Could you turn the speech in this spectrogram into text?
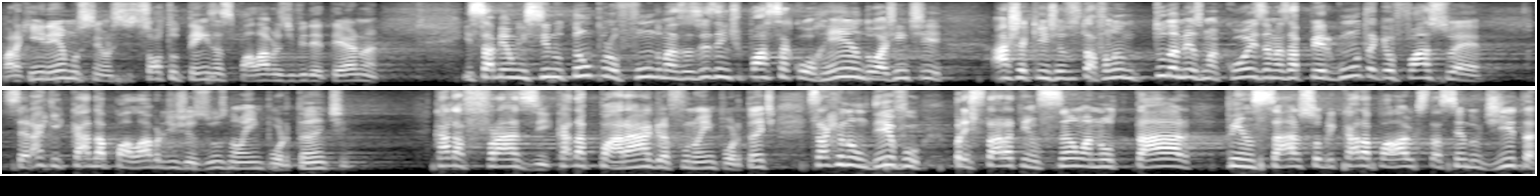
Para quem iremos, Senhor, se só tu tens as palavras de vida eterna? E sabe, é um ensino tão profundo, mas às vezes a gente passa correndo, a gente acha que Jesus está falando tudo a mesma coisa, mas a pergunta que eu faço é: será que cada palavra de Jesus não é importante? Cada frase, cada parágrafo não é importante? Será que eu não devo prestar atenção, anotar, pensar sobre cada palavra que está sendo dita?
